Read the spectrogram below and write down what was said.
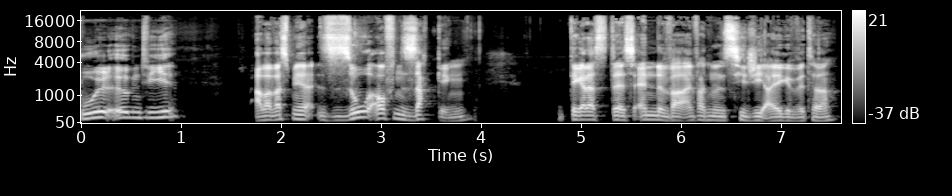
cool irgendwie. Aber was mir so auf den Sack ging, Digga, das, das Ende war einfach nur ein CGI-Gewitter.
